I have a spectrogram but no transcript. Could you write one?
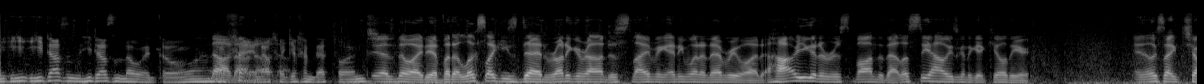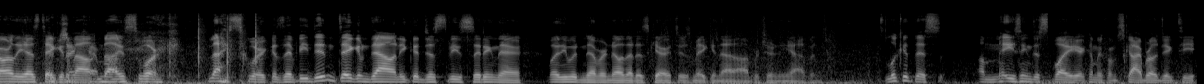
He, he doesn't he doesn't know it though. No, no, no, enough. no. I give him that point. He has no idea, but it looks like he's dead, running around just sniping anyone and everyone. How are you going to respond to that? Let's see how he's going to get killed here. And it looks like Charlie has taken him out. jackhammer. Nice work. nice work, because if he didn't take him down, he could just be sitting there, but he would never know that his character is making that opportunity happen. Look at this amazing display here coming from Skybro Dig T,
